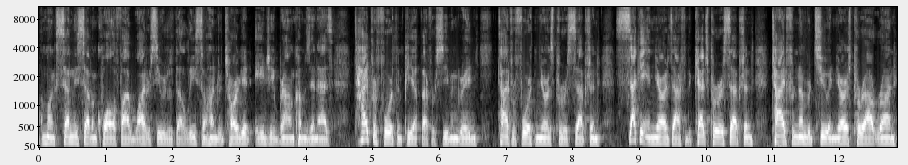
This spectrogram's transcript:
among 77 qualified wide receivers with at least 100 target, AJ Brown comes in as tied for fourth in PFF receiving grade, tied for fourth in yards per reception, second in yards after the catch per reception, tied for number two in yards per out run,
